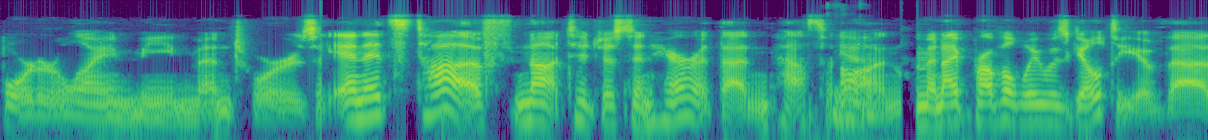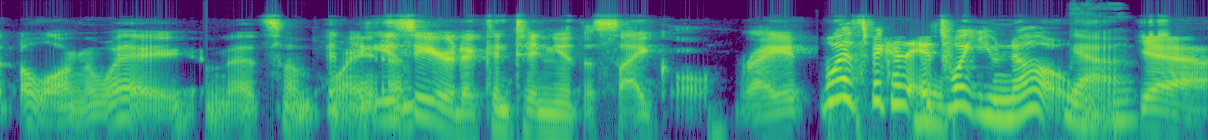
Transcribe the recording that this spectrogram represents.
borderline mean mentors and it's tough not to just inherit that and pass it Yeah. on i mean i probably was guilty of that along the way at some point It's And- easier to continue the cycle, right? well it's because it's what you know Yeah. Yeah.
